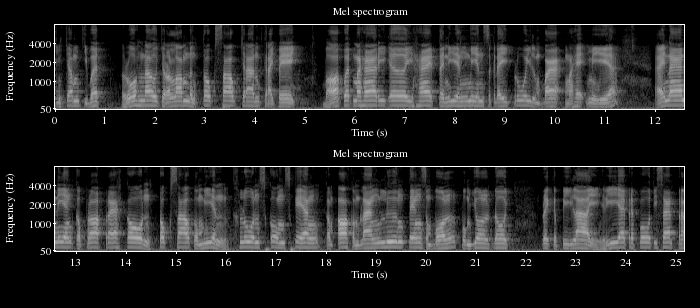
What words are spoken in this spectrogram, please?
ចិញ្ចឹមជីវិតរស់នៅច្រឡំនឹងតោកសោកច្រើនក្រៃពេកបបិទ្ធមហារាជអើយហេតុតែនាងមានសក្តីព្រួយលំបាកមហិមាឯណានាងក៏ប្រត់ប្រាស់កូនຕົកសោក៏មាន ខ្លួនស្គមស្គាំងកំអស់កម្លាំងលឿងទាំងសម្បុរពំយល់ដូចព្រេចកពីឡាយរីឯព្រះពោធិសត្វព្រះ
